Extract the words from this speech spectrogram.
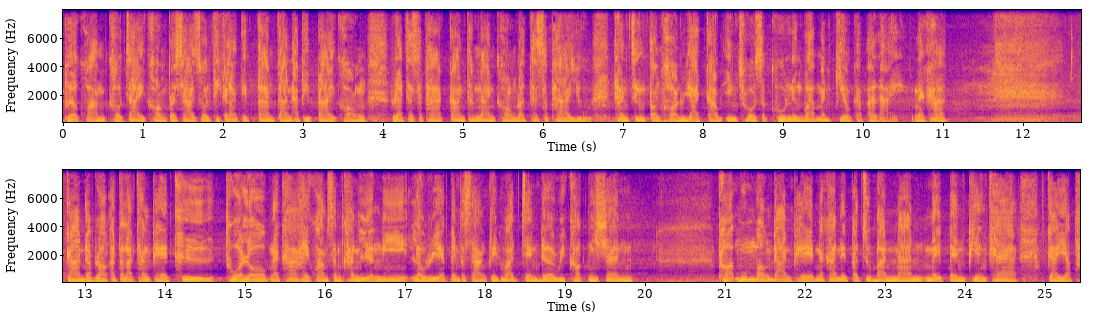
เพื่อความเข้าใจของประชาชนที่กำลังติดตามการอภิปรายของรัฐสภาการทำงานของรัฐสภาอยู่ท่านจึงต้องขออนุญาตกล่าวอินโทรสักครู่หนึ่งว่ามันเกี่ยวกับอะไรนะคะ การรับรองอัตลักษณ์ทางเพศคือทั่วโลกนะคะ ให้ความสำคัญเรื่องนี้เราเรียกเป็นภาษาอังกฤษว่า gender recognition เพราะมุมมองด้านเพศนะคะ ในปัจจุบันนั้นไม่เป็นเพียงแค่กายภ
